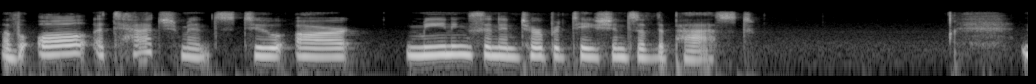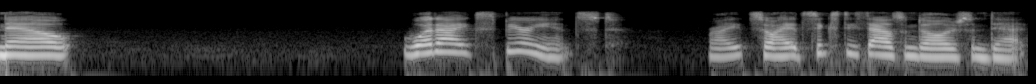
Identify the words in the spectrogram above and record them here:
of all attachments to our meanings and interpretations of the past. Now, what I experienced right? So I had $60,000 in debt.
